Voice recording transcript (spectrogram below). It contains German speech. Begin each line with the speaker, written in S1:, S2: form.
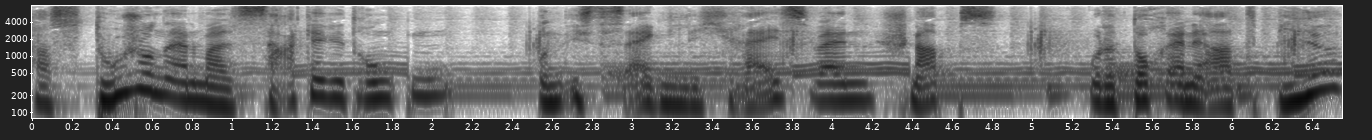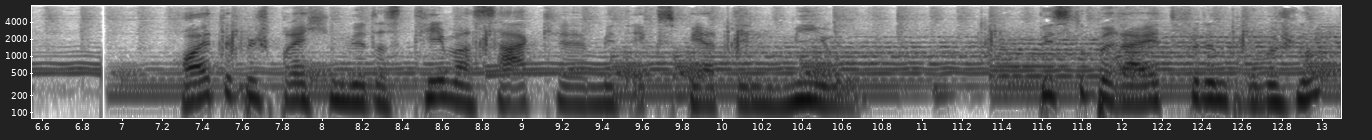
S1: Hast du schon einmal Sake getrunken? Und ist es eigentlich Reiswein, Schnaps oder doch eine Art Bier? Heute besprechen wir das Thema Sake mit Expertin Mio. Bist du bereit für den Probeschluck?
